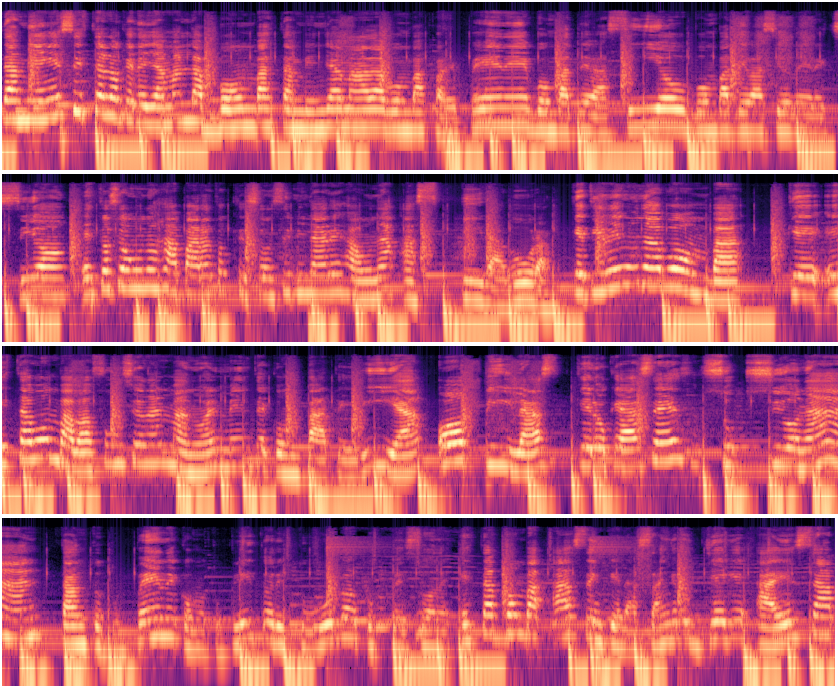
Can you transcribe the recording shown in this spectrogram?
También existen lo que le llaman las bombas, también llamadas bombas para el pene, bombas de vacío, bombas de vacío de erección. Estos son unos aparatos que son similares a una aspiradora, que tienen una bomba que esta bomba va a funcionar manualmente con batería o pilas que lo que hace es succionar tanto tu pene como tu clítoris, tu vulva o tus pezones. Estas bombas hacen que la sangre llegue a esa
